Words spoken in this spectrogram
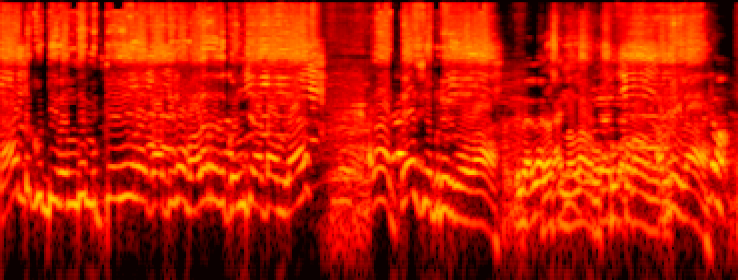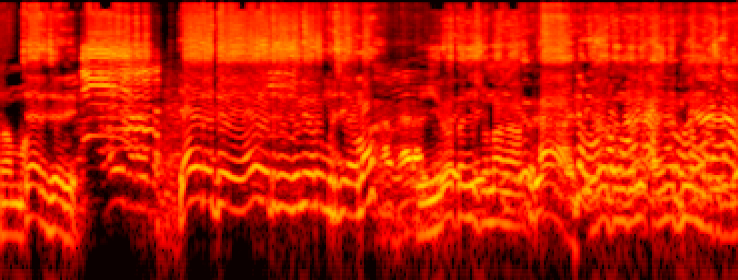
நாட்டுக்குட்டி வந்து மித்த இதுகளை காட்டிலும் வளர்றது கொஞ்சம் காட்டாமல? ஆனா டேஸ்ட் எப்படி இருக்கும்வா நல்லா இருக்கும். சூப்பரா அப்படிங்களா. சரி சரி. எவ்வளோ ரேட்டு எவ்வளோ சொல்லி எவ்வளோ முடிச்சிக்கலாமா இருபத்தஞ்சு சொன்னாங்க. இருபத்தஞ்சு சொல்லி பதினெட்டு முடிச்சிருக்கு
